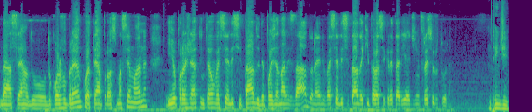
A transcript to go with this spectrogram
da Serra do, do Corvo Branco até a próxima semana, e o projeto então vai ser licitado, depois de analisado, né, ele vai ser licitado aqui pela Secretaria de Infraestrutura. Entendi.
